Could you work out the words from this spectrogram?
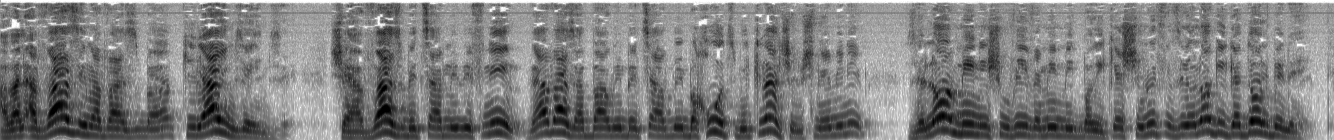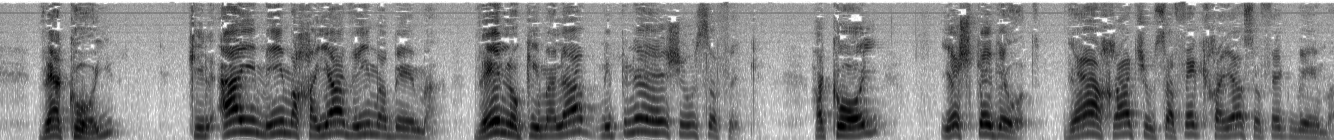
אבל אווז עם אווז בר, כלאיים זה עם זה, שאווז בצו מבפנים, ואווז הבר מבצו מבחוץ, מכלל של שני מינים. זה לא מין יישובי ומין מדברי, כי יש שינוי פיזיולוגי גדול ביניהם. והקוי, כלאיים עם החיה ועם הבהמה, ואין לוקים עליו מפני שהוא ספק. הקוי, יש שתי דעות. דעה אחת שהוא ספק חיה, ספק בהמה.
